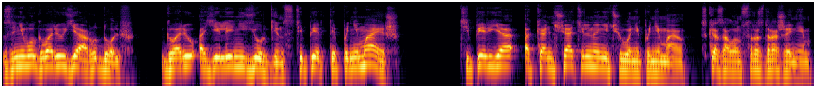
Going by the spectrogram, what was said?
«За него говорю я, Рудольф. Говорю о Елене Юргенс. Теперь ты понимаешь?» «Теперь я окончательно ничего не понимаю», — сказал он с раздражением.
